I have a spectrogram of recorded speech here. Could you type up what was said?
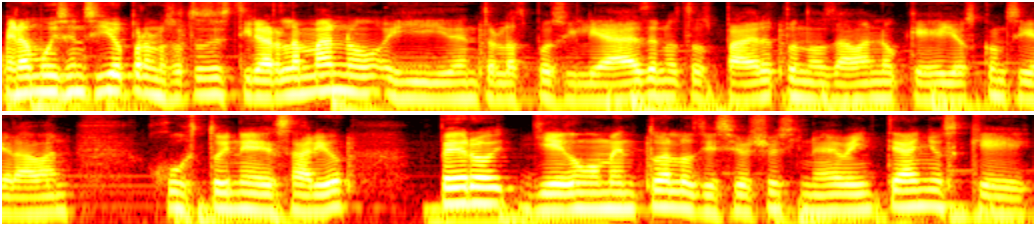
era muy sencillo para nosotros estirar la mano y dentro de las posibilidades de nuestros padres pues nos daban lo que ellos consideraban justo y necesario, pero llega un momento a los 18, 19, 20 años que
